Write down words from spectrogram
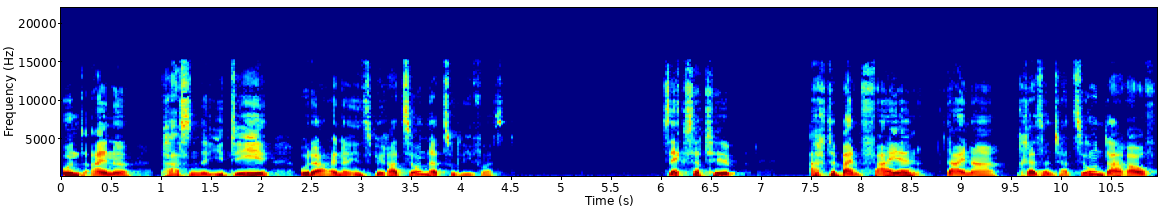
und eine passende Idee oder eine Inspiration dazu lieferst. Sechster Tipp, achte beim Feilen deiner Präsentation darauf,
